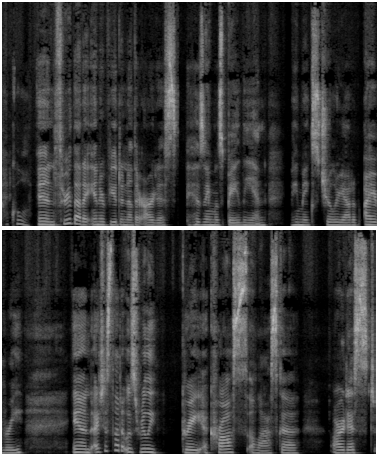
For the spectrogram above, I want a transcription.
Oh, cool. And through that, I interviewed another artist. His name was Bailey, and he makes jewelry out of ivory. And I just thought it was really great across Alaska. Artists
